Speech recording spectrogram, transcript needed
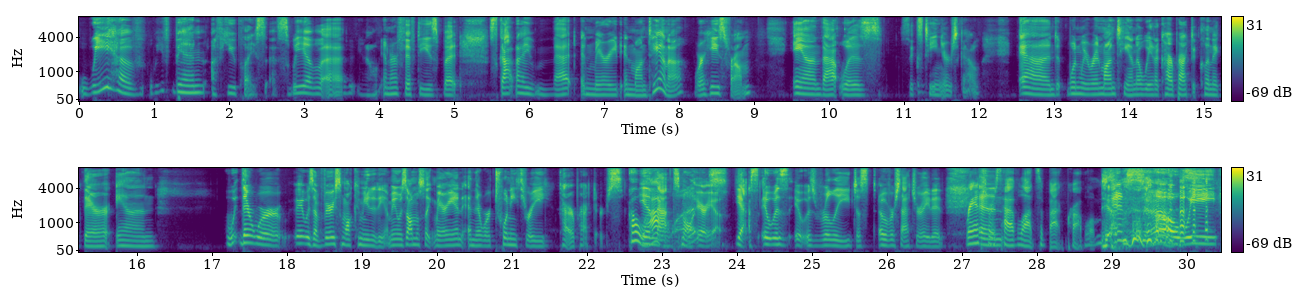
we have we've been a few places. We have uh, you know in our fifties, but Scott and I met and married in Montana, where he's from, and that was 16 years ago. And when we were in Montana, we had a chiropractic clinic there, and w- there were it was a very small community. I mean, it was almost like Marion, and there were 23 chiropractors Oh, in wow. that small area. Yes, it was it was really just oversaturated. Ranchers And- have lots of back problems. Yeah. And so we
